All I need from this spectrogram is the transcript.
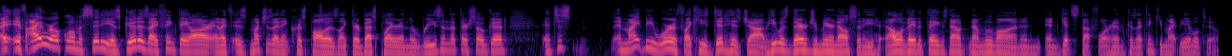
If I were Oklahoma City, as good as I think they are, and as much as I think Chris Paul is like their best player and the reason that they're so good, it just it might be worth like he did his job. He was their Jameer Nelson. He elevated things. Now now move on and and get stuff for him because I think you might be able to.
